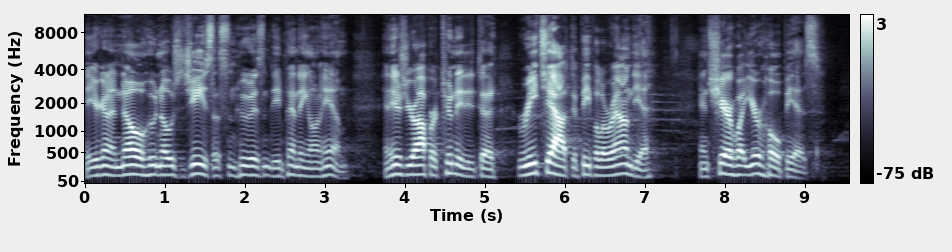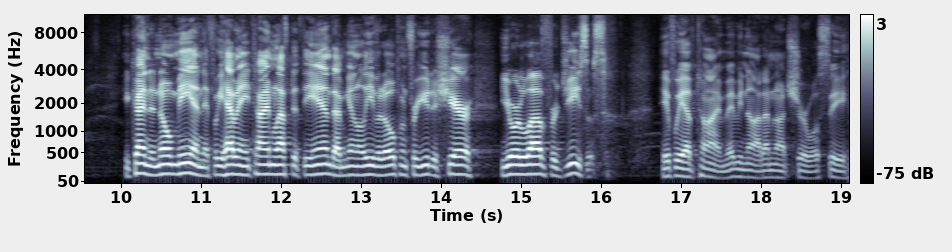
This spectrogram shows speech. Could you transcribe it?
that you're going to know who knows Jesus and who isn't depending on him. And here's your opportunity to reach out to people around you and share what your hope is. You kind of know me, and if we have any time left at the end, I'm going to leave it open for you to share your love for Jesus if we have time. Maybe not, I'm not sure. We'll see.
